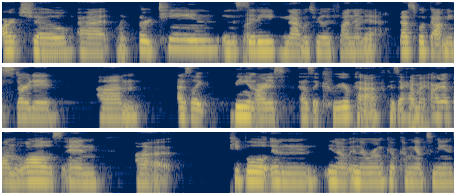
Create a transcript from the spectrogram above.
art show at like 13 in the city, right. and that was really fun. Right. And it, that's what got me started um, as like being an artist as a career path because I had mm. my art up on the walls and uh, people in you know in the room kept coming up to me and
